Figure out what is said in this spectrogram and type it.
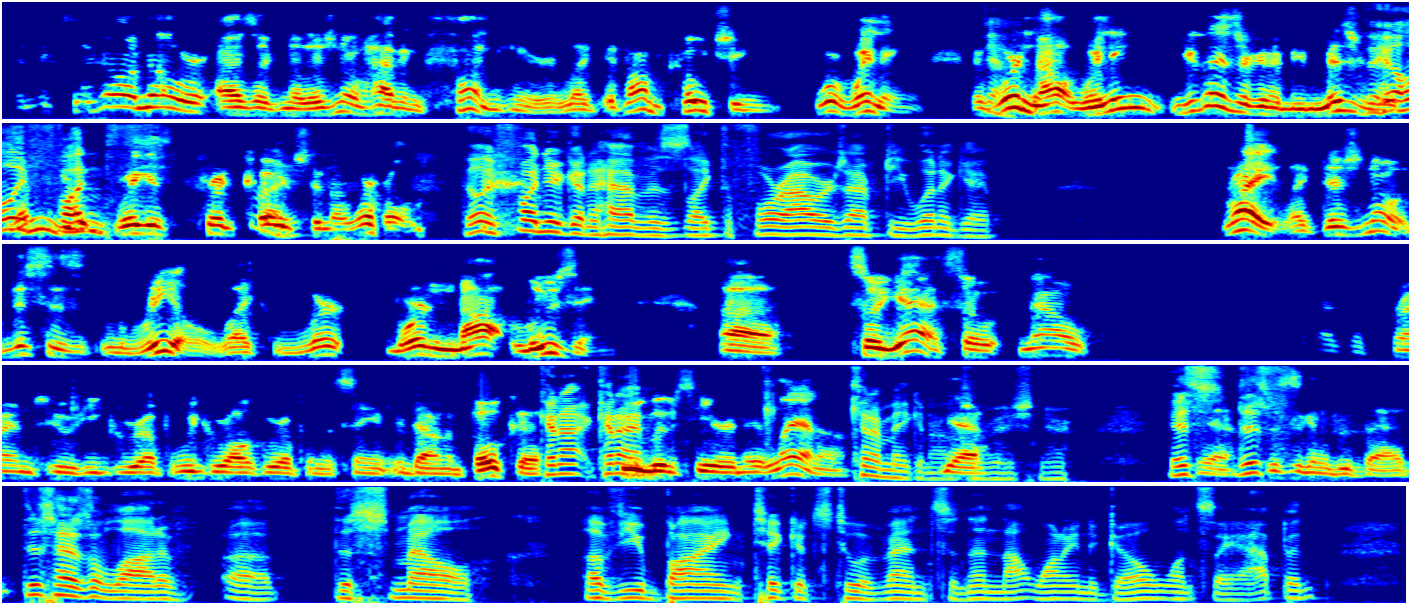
And it's like, oh no, I was like, no, there's no having fun here. Like if I'm coaching, we're winning. If yeah. we're not winning, you guys are going to be miserable. The only fun, the biggest prick coach right. in the world. The only fun you're going to have is like the four hours after you win a game. Right. Like there's no, this is real. Like we're, we're not losing. Uh, so yeah. So now as a friend who he grew up, we grew all grew up in the same, down in Boca. Can I, can I, lives here in Atlanta. Can I make an observation yeah. here? It's, yeah, this, this is going to be bad. This has a lot of, uh, the smell of you buying tickets to events and then not wanting to go once they happen.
